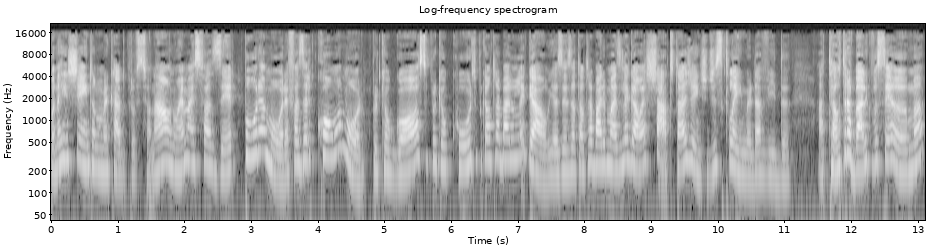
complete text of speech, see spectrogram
quando a gente entra no mercado profissional, não é mais fazer por amor, é fazer com amor. Porque eu gosto, porque eu curto, porque é um trabalho legal. E às vezes até o trabalho mais legal é chato, tá, gente? Disclaimer da vida. Até o trabalho que você ama,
